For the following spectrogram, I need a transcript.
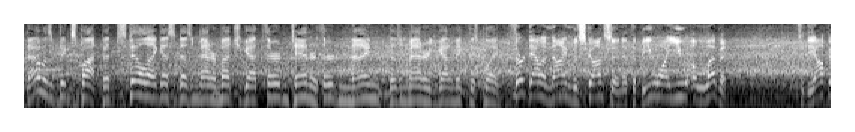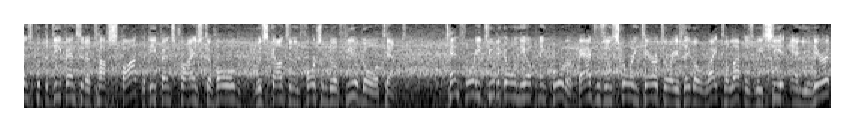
that was a big spot, but still, I guess it doesn't matter much. You got third and ten or third and nine, doesn't matter. You got to make this play. Third down and nine, Wisconsin at the BYU 11. So the offense put the defense in a tough spot. The defense tries to hold Wisconsin and force them to a field goal attempt. 10:42 to go in the opening quarter. Badgers in scoring territory as they go right to left as we see it and you hear it.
